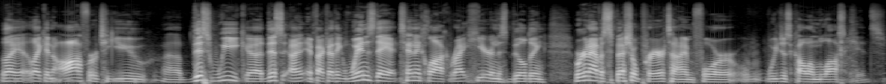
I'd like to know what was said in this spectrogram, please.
like like an offer to you uh, this week. Uh, this uh, in fact I think Wednesday at 10 o'clock right here in this building, we're gonna have a special prayer time for we just call them lost kids.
